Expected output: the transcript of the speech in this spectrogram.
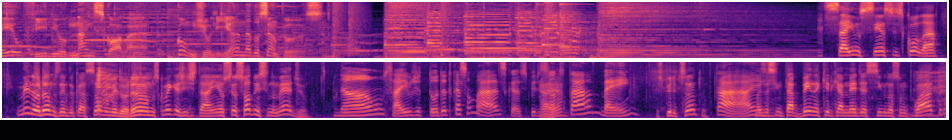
Meu Filho na Escola, com Juliana dos Santos. Saiu o censo escolar. Melhoramos na educação? Não melhoramos? Como é que a gente está, hein? É o censo só do ensino médio? Não, saiu de toda a educação básica. O Espírito Ah, Santo é? está bem. O Espírito Santo? Tá. Mas assim, tá bem naquele que a média é 5, nós somos 4?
